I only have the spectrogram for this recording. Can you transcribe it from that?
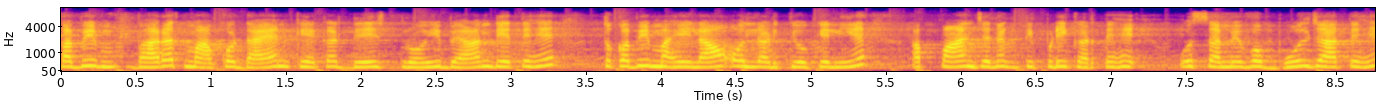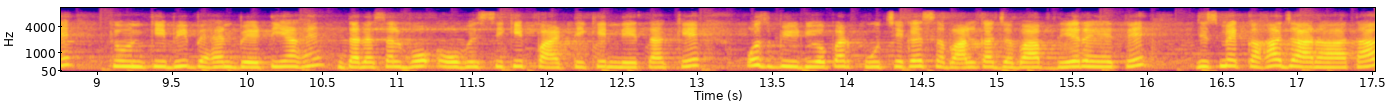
कभी भारत माँ को डायन कहकर देशद्रोही बयान देते हैं तो कभी महिलाओं और लड़कियों के लिए अपमानजनक टिप्पणी करते हैं। उस समय वो भूल जाते हैं कि उनकी भी बहन बेटियाँ हैं। दरअसल वो ओबीसी की पार्टी के नेता के उस वीडियो पर पूछे गए सवाल का जवाब दे रहे थे जिसमें कहा जा रहा था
